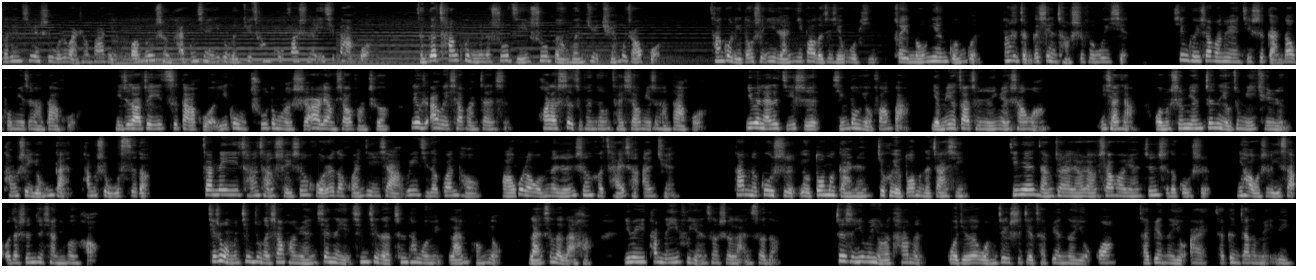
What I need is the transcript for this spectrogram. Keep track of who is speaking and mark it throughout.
Speaker 1: 昨天七月十五日晚上八点，广东省海丰县一个文具仓库发生了一起大火，整个仓库里面的书籍、书本、文具全部着火，仓库里都是易燃易爆的这些物品，所以浓烟滚滚。当时整个现场十分危险，幸亏消防队员及时赶到扑灭这场大火。你知道这一次大火一共出动了十二辆消防车，六十二位消防战士，花了四十分钟才消灭这场大火，因为来得及时，行动有方法。也没有造成人员伤亡。你想想，我们身边真的有这么一群人，他们是勇敢，他们是无私的，在那一场场水深火热的环境下，危急的关头，保护了我们的人身和财产安全。他们的故事有多么感人，就会有多么的扎心。今天咱们就来聊聊消防员真实的故事。你好，我是丽萨，我在深圳向你问好。其实我们敬重的消防员，现在也亲切地称他们为“蓝朋友”。蓝色的蓝哈，因为他们的衣服颜色是蓝色的。正是因为有了他们，我觉得我们这个世界才变得有光，才变得有爱，才更加的美丽。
